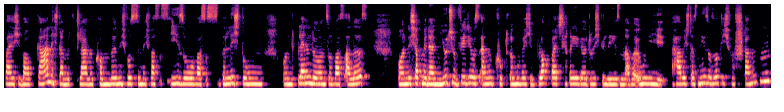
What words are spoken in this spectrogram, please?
weil ich überhaupt gar nicht damit klargekommen bin. Ich wusste nicht, was ist ISO, was ist Belichtung und Blende und sowas alles. Und ich habe mir dann YouTube-Videos angeguckt, irgendwelche Blogbeiträge durchgelesen, aber irgendwie habe ich das nie so wirklich verstanden.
